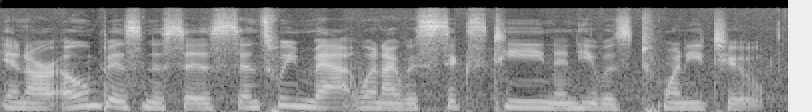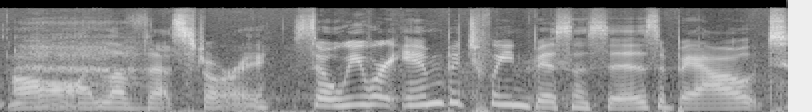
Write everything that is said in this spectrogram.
in our own businesses since we met when I was 16 and he was 22. Oh, I love that story. So, we were in between businesses about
